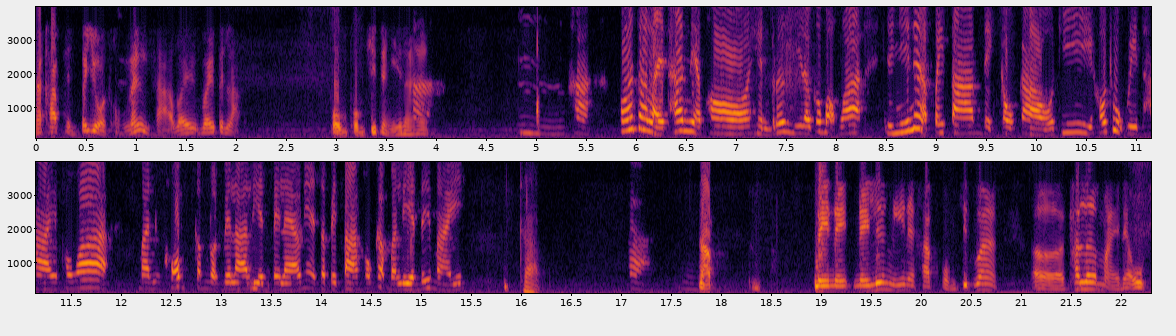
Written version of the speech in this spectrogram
นะครับ เห็นประโยชน์ของนักศึกษาไว้ไว้เป็นหลัก ผมผมคิดอย่างนี้นะฮะอืมค่ะ เพราะอาจารย์หลายท่านเนี่ยพอเห็นเรื่องนี้แล้วก็บอกว่า อย่างนี้เนี่ยไปตามเด็กเก่าๆที่เขาถูกรีไทายเพราะว่ามันครบกำหนดเวลาเรียนไปแล้วเนี่ยจะไปตามเขากลับมาเรียนได้ไหมครับค่ะครับในในในเรื่องนี้นะครับ ผมคิดว่า เอ่อถ้าเริ่มใหม่เนี่ยโอเค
